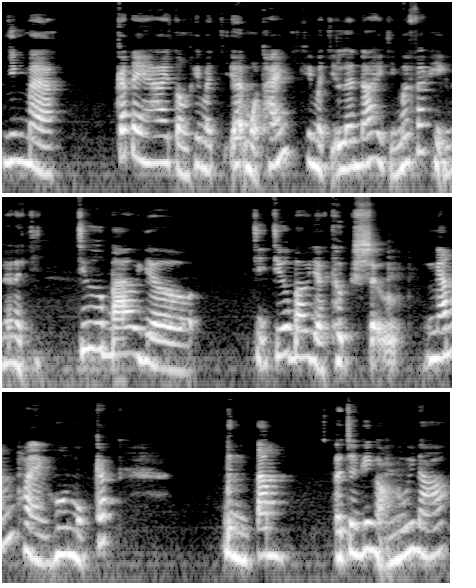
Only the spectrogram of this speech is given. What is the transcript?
Nhưng mà cách đây hai tuần khi mà chị, à, một tháng khi mà chị lên đó thì chị mới phát hiện ra là chị chưa bao giờ chị chưa bao giờ thực sự ngắm hoàng hôn một cách bình tâm ở trên cái ngọn núi đó.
